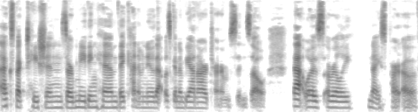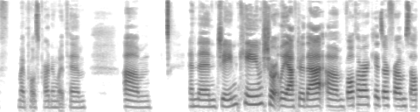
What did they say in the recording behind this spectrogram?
expectations or meeting him they kind of knew that was going to be on our terms and so that was a really nice part of my postpartum with him. Um, and then Jane came shortly after that. Um, both of our kids are from South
